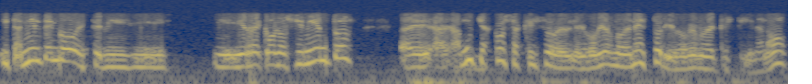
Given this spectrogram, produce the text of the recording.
y también tengo este mi, reconocimientos eh, a, muchas cosas que hizo el, gobierno de Néstor y el gobierno de Cristina, ¿no?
